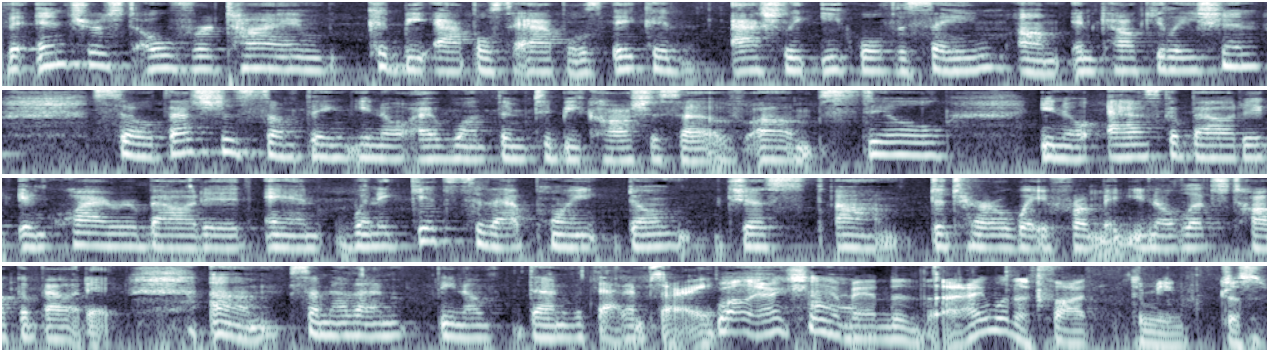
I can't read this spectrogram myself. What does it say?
the interest over time could be apples to apples. It could actually equal the same um, in calculation. So that's just something, you know, I want them to be cautious of. Um, still, you know, ask about it, inquire about it, and when it gets to that point, don't just um, deter away from it. You know, let's talk about it. Um, so now that I'm, you know, done with that, I'm sorry. Well, actually, Amanda, I would have thought. I mean, just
